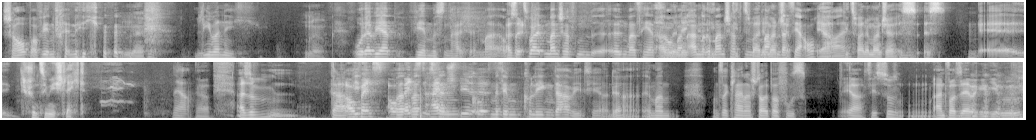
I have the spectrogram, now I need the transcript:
Schaub auf jeden Fall nicht. Nee, Lieber nicht. nee. Oder wir, wir müssen halt dann mal aus Also- der zweiten Mannschaften irgendwas herzaubern. Andere Die- die Mannschaften zweite machen Mannschaft- das ja auch Ja, mal. die zweite Mannschaft ist, ist äh, schon ziemlich schlecht. ja. Ja. Also David, Auch wenn's- auch wa- wenn's was ein Heimspiel ist. mit dem Kollegen David hier, der immer unser kleiner Stolperfuß. Ja, siehst du, Antwort selber Mhm. gegeben.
